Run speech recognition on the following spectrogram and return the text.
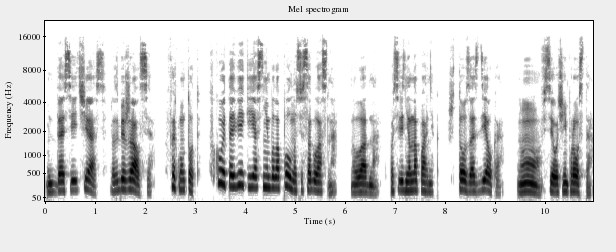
Да сейчас. Разбежался. Фыркнул тот. В кои-то веки я с ним была полностью согласна. Ладно, посереднил напарник. Что за сделка? Ну, все очень просто.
